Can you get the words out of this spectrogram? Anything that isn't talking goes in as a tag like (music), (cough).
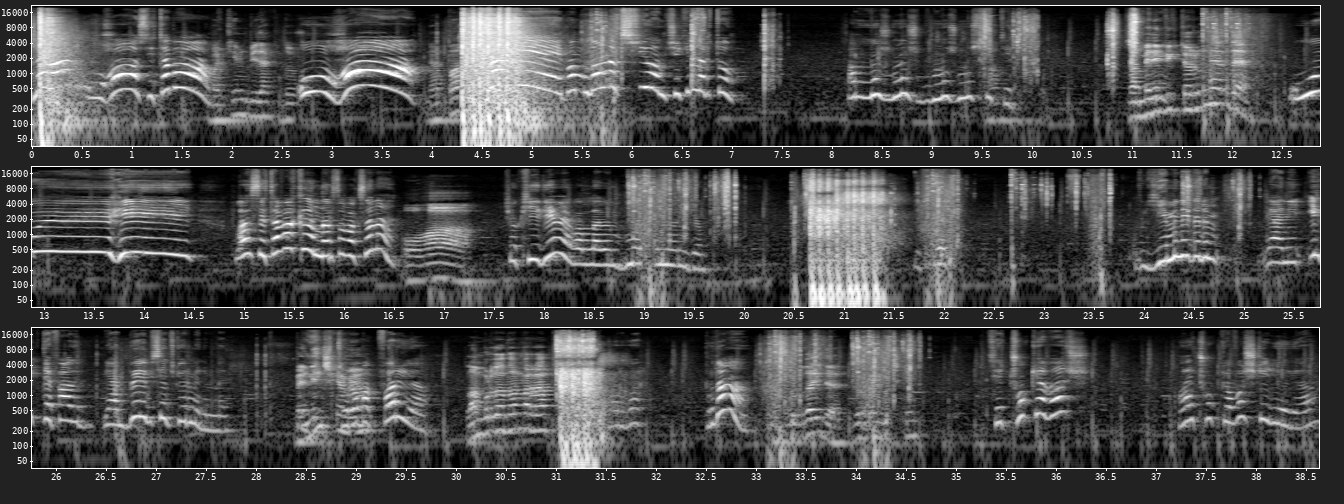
Ne lan? Oha sete bak. Bakayım bir dakika dur. Oha. Ne bak. Anne ben bunu almak istiyorum. Çekil Naruto. Lan muz muz muz muz seti. Lan benim Victor'um nerede? Uy. (laughs) Lan sete bakın Naruto baksana. Oha. Çok iyi değil mi? Vallahi ben bu maç bunu oynayacağım. Bekle. Yemin ederim yani ilk defa yani böyle bir set görmedim ben. Ben niye Tura çıkamıyorum? bak var ya. Lan burada adam var ha. Var var. Burada mı? Buradaydı. Dur ben bir çıkayım. Set çok yavaş. Ay çok yavaş geliyor ya.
